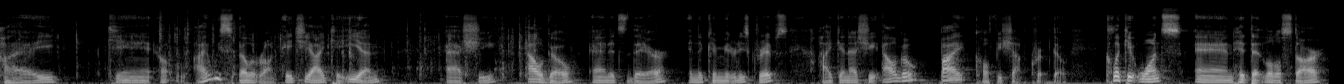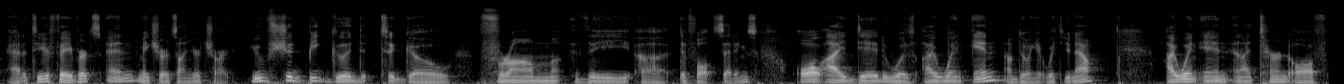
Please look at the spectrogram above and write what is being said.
Heikin, oh, I always spell it wrong, H-E-I-K-E-N, Ashi algo, and it's there in the community scripts, Heikin Ashi algo by Coffee Shop Crypto click it once and hit that little star, add it to your favorites, and make sure it's on your chart. You should be good to go from the uh, default settings. All I did was I went in, I'm doing it with you now. I went in and I turned off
